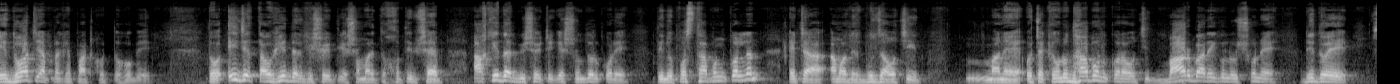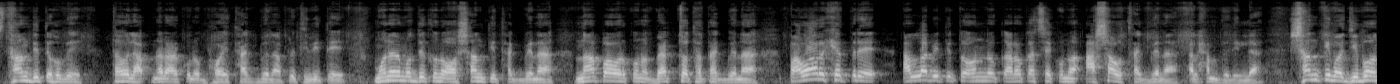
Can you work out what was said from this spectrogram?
এই দোয়াটি আপনাকে পাঠ করতে হবে। তো এই যে তাওহিদের বিষয়টি, সম্মানিত খতিব সাহেব, আকিদার বিষয়টিকে সুন্দর করে তিনি উপস্থাপন করলেন, এটা আমাদের বোঝা উচিত। মানে ওইটাকে অনুধাবন করা উচিত। বারবার এগুলো শুনে হৃদয়ে স্থান দিতে হবে। তাহলে আপনার আর কোনো ভয় থাকবে না পৃথিবীতে। মনের মধ্যে কোনো অশান্তি থাকবে না না পাওয়ার কোনো ব্যর্থতা থাকবে না। পাওয়ার ক্ষেত্রে আল্লাহ ব্যতীত অন্য কারও কাছে কোনো আশাও থাকবে না, আলহামদুলিল্লাহ। শান্তিময় জীবন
